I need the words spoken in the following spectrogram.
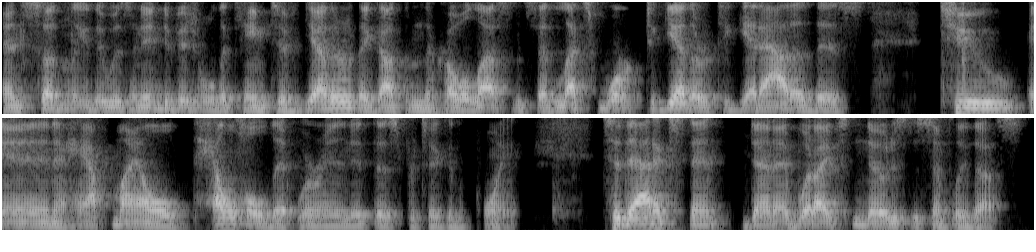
And suddenly there was an individual that came together. They got them to coalesce and said, let's work together to get out of this two and a half mile hellhole that we're in at this particular point. To that extent, Dana, what I've noticed is simply this,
